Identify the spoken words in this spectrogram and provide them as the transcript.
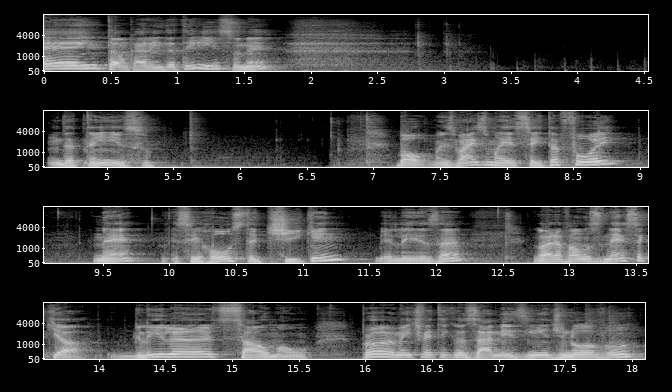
É, então, cara, ainda tem isso, né? Ainda tem isso. Bom, mas mais uma receita foi, né? Esse roasted chicken, beleza. Agora vamos nessa aqui, ó. Griller salmon. Provavelmente vai ter que usar a mesinha de novo.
